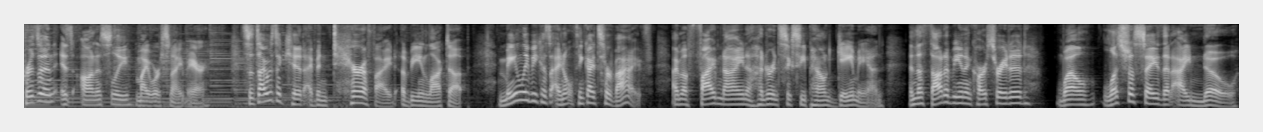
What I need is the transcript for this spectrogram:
Prison is honestly my worst nightmare. Since I was a kid, I've been terrified of being locked up, mainly because I don't think I'd survive. I'm a 5'9, 160 pound gay man, and the thought of being incarcerated, well, let's just say that I know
